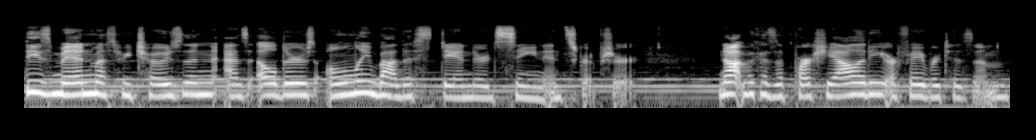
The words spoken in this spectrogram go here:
These men must be chosen as elders only by the standards seen in Scripture, not because of partiality or favoritism.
